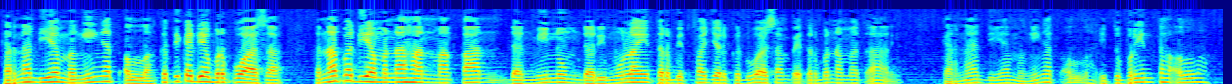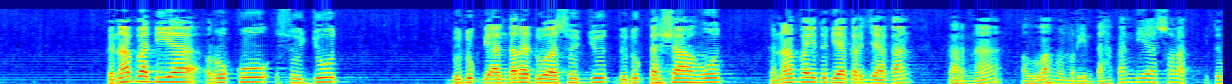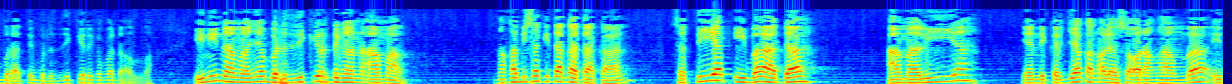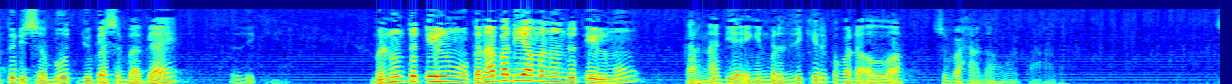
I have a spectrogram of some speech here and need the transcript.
karena dia mengingat Allah. Ketika dia berpuasa, kenapa dia menahan makan dan minum dari mulai terbit fajar kedua sampai terbenam matahari? Karena dia mengingat Allah. Itu perintah Allah. Kenapa dia ruku, sujud, duduk di antara dua sujud, duduk tasyahud? Kenapa itu dia kerjakan? Karena Allah memerintahkan dia sholat. Itu berarti berzikir kepada Allah. Ini namanya berzikir dengan amal. Maka bisa kita katakan setiap ibadah amaliyah yang dikerjakan oleh seorang hamba itu disebut juga sebagai zikir. Menuntut ilmu. Kenapa dia menuntut ilmu? karena dia ingin berzikir kepada Allah Subhanahu wa taala.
